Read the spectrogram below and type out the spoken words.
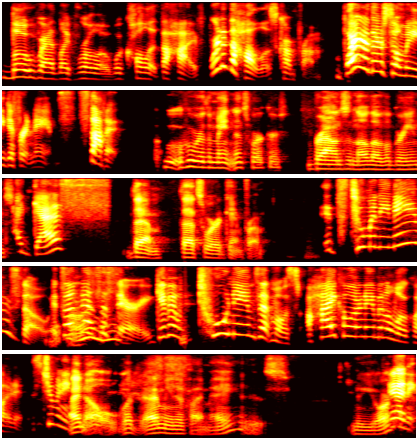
low red like Rollo would call it the hive. Where did the hollows come from? Why are there so many different names? Stop it. Who, who are the maintenance workers? Browns and low level greens. I guess Them. That's where it came from. it's too many names though. It's unnecessary. Give it two names at most. A high color name and a low color name. It's too many I know, but I mean, if I may, is New York Anyway,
